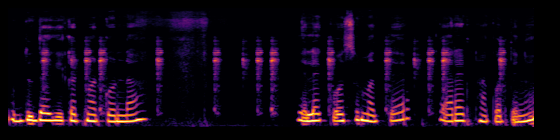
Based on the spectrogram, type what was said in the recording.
ಉದ್ದುದಾಗಿ ಕಟ್ ಮಾಡಿಕೊಂಡ ಎಲೆಕೋಸು ಮತ್ತು ಕ್ಯಾರೆಟ್ನ ಹಾಕೋತೀನಿ.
